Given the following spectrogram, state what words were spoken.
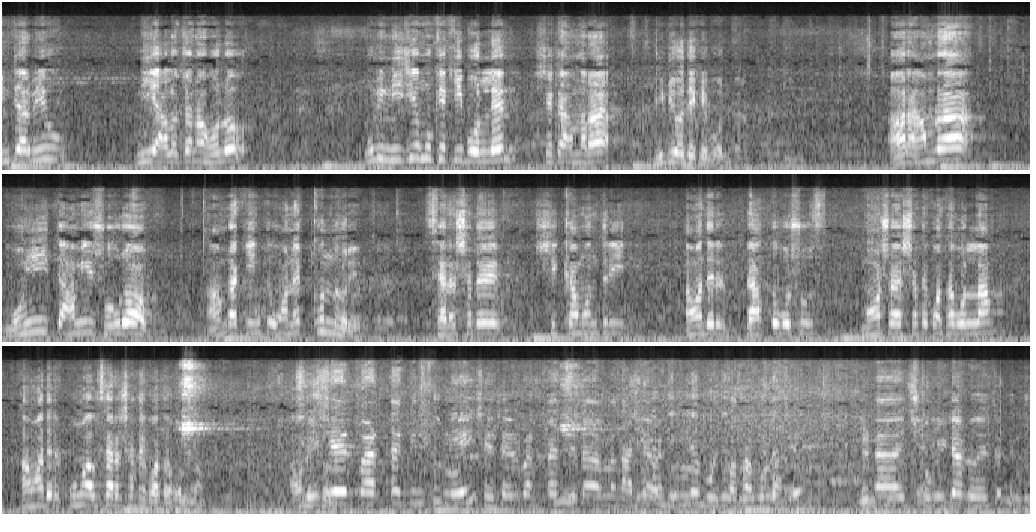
ইন্টারভিউ নিয়ে আলোচনা হলো। উনি নিজে মুখে কি বললেন, সেটা আপনারা ভিডিও দেখে বলবেন। আর আমরা মোহিত, আমি, সৌরভ, আমরা কিন্তু অনেকক্ষণ ধরে স্যারের সাথে শিক্ষামন্ত্রী, আমাদের ব্রাত্য বসু মহাশয়ের সাথে কথা বললাম, আমাদের কুণাল স্যারের সাথে কথা বললাম। শেষের পার্টটা কিন্তু নেই শেষের পার্টটা যেটা আমরা দাঁড়িয়ে দেখলে কথা বলেছে সেটা ছবিটা রয়েছে কিন্তু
